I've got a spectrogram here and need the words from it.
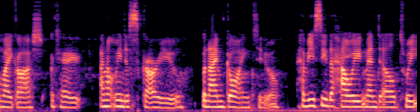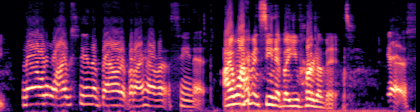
my gosh. Okay, I don't mean to scar you, but I'm going to. Have you seen the Howie Mandel tweet? No, I've seen about it, but I haven't seen it. I well, I haven't seen it, but you've heard of it. Yes.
